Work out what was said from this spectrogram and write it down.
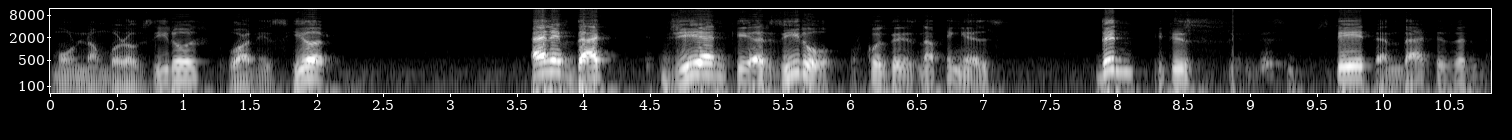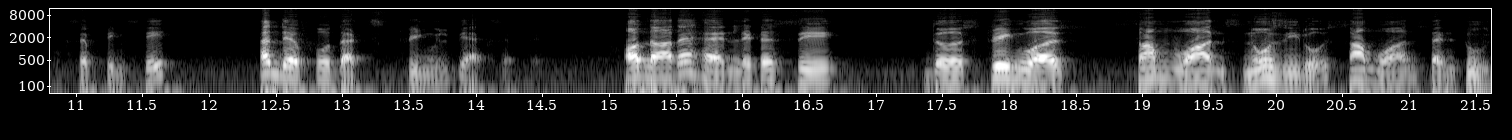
more number of zeros, 1 is here. And if that j and k are 0, of course, there is nothing else, then it is in this state and that is an accepting state and therefore, that string will be accepted. On the other hand, let us say the string was some ones, no zeros, some ones and twos.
